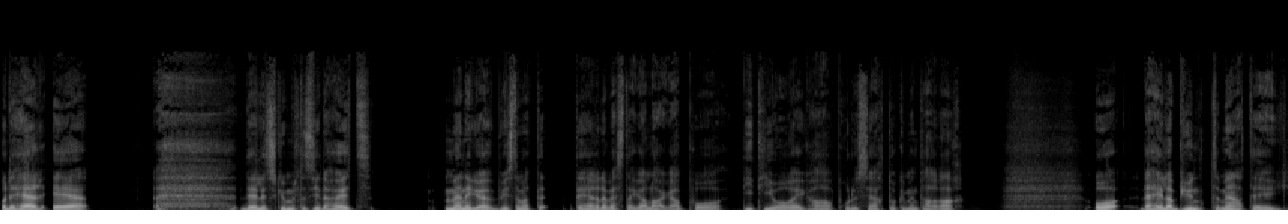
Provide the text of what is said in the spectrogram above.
Og det her er Det er litt skummelt å si det høyt, men jeg er overbevist om at det, det her er det beste jeg har laga på de ti årene jeg har produsert dokumentarer. Og det hele begynte med at jeg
